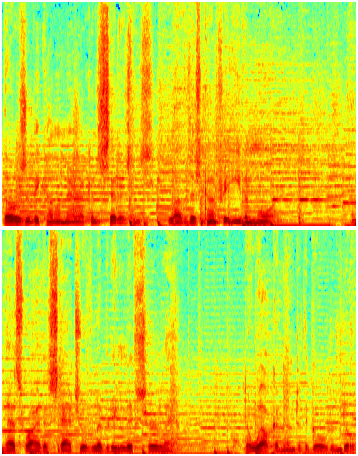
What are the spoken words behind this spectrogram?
Those who become American citizens love this country even more. And that's why the Statue of Liberty lifts her lamp to welcome them to the Golden Door.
